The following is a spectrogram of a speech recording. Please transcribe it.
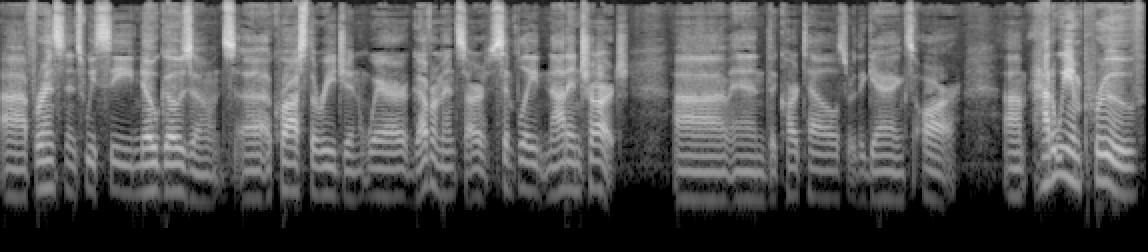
Uh, for instance, we see no go zones uh, across the region where governments are simply not in charge, uh, and the cartels or the gangs are. Um, how do we improve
